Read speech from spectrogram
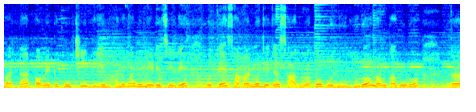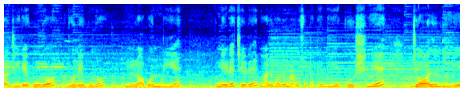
বাটা, টমেটো কুচি দিয়ে ভালোভাবে নেড়ে চেড়ে ওতে সামান্য যে যা স্বাদ মতো হলুদ গুঁড়ো, লঙ্কা গুঁড়ো জিরে গুঁড়ো, ধনে গুঁড়ো, লবণ দিয়ে নেড়ে চেড়ে ভালোভাবে মাংসটাকে দিয়ে কষিয়ে জল দিয়ে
